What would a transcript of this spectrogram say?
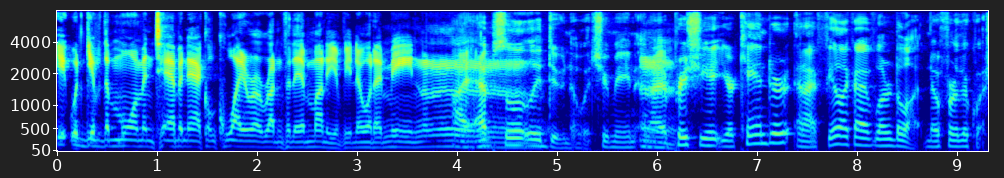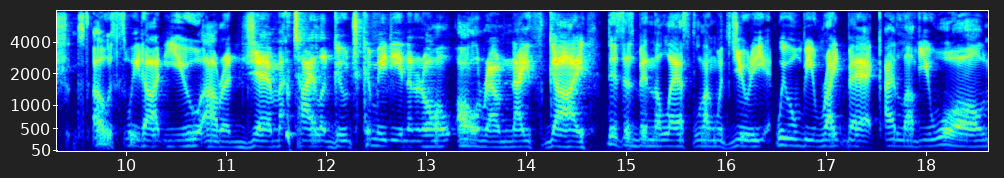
It would give the Mormon Tabernacle Choir a run for their money, if you know what I mean. I mm. absolutely do know what you mean, and I mm. appreciate your candor, and I feel like I've learned a lot. No further questions. Oh, sweetheart, you are a gem, Tyler Gooch, comedian and an all, all around nice guy. This has been The Last Lung with Judy. We will be right back. I love you all.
